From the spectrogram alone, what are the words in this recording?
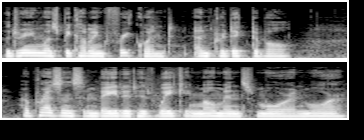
The dream was becoming frequent and predictable. Her presence invaded his waking moments more and more.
